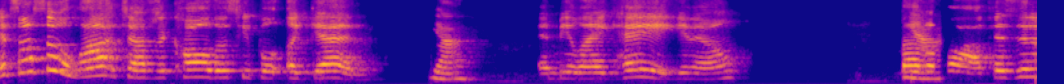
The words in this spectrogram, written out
It's also a lot to have to call those people again yeah. And be like, hey, you know, blah yeah. blah blah. Because then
